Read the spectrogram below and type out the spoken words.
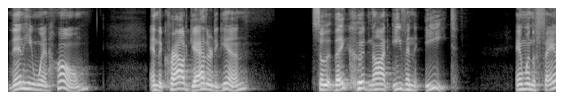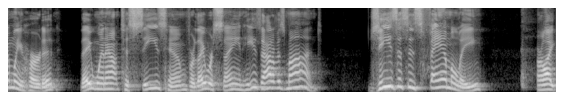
then he went home, and the crowd gathered again, so that they could not even eat. And when the family heard it, they went out to seize him, for they were saying, He's out of his mind. Jesus' family are like,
